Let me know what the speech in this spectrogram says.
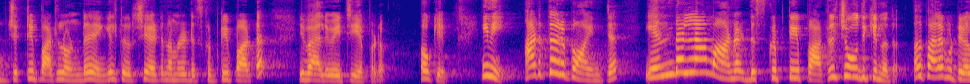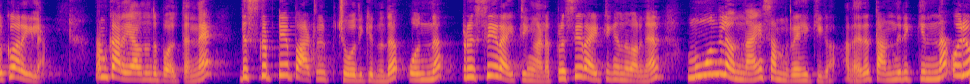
ഒബ്ജക്റ്റീവ് പാർട്ടിൽ ഉണ്ട് എങ്കിൽ തീർച്ചയായിട്ടും നമ്മുടെ ഡിസ്ക്രിപ്റ്റീവ് പാർട്ട് ഇവാലുവേറ്റ് ചെയ്യപ്പെടും. ഓക്കെ ഇനി അടുത്തൊരു പോയിന്റ് എന്തെല്ലാമാണ് ഡിസ്ക്രിപ്റ്റീവ് പാർട്ടിൽ ചോദിക്കുന്നത്? അത് പല കുട്ടികൾക്കും അറിയില്ല. നമുക്കറിയാവുന്നത് പോലെ തന്നെ ഡിസ്ക്രിപ്റ്റീവ് പാർട്ടിൽ ചോദിക്കുന്നത് ഒന്ന് പ്രിസി റൈറ്റിംഗ് ആണ്. പ്രിസി റൈറ്റിംഗ് എന്ന് പറഞ്ഞാൽ മൂന്നിലൊന്നായി സംഗ്രഹിക്കുക. അതായത് തന്നിരിക്കുന്ന ഒരു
